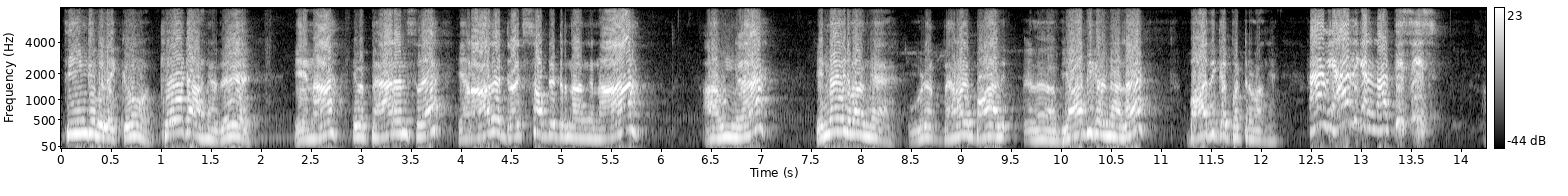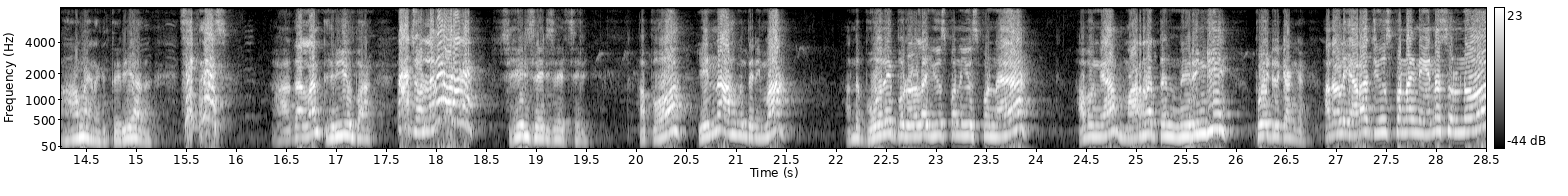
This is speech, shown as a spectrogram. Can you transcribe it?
தீங்கு விளைக்கும். கேடானது. ஏன்னா இப்ப பேரண்ட்ஸ் யாராவது ட்ரக்ஸ் சாப்பிட்டுட்டு இருந்தாங்கன்னா அவங்க என்ன ஆயிடுவாங்க? வியாதிகள்னால பாதிக்கப்பட்டுருவாங்க. ஆ, வியாதிகள் நான் டிசீஸ் ஆமா எனக்கு தெரியாத. சிக்னஸ் அதெல்லாம் தெரியும்பா நான் சொல்லவே சரி சரி சரி சரி. அப்போ என்ன ஆகும் தெரியுமா? அந்த போதைப் பொருளெல்லாம் யூஸ் பண்ண யூஸ் பண்ண. அவங்க மரணத்தை நெருங்கி போயிட்டு இருக்காங்க அதனால யாராச்சும் யூஸ் பண்ணாங்க என்ன சொல்லணும்?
